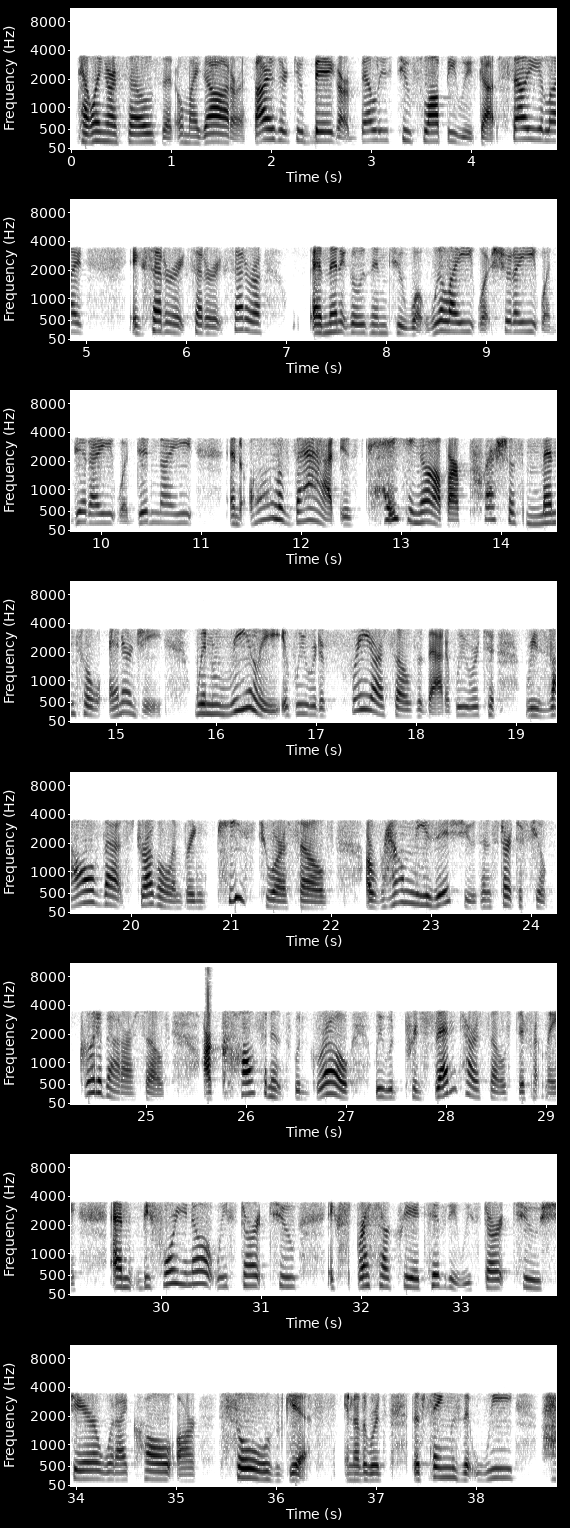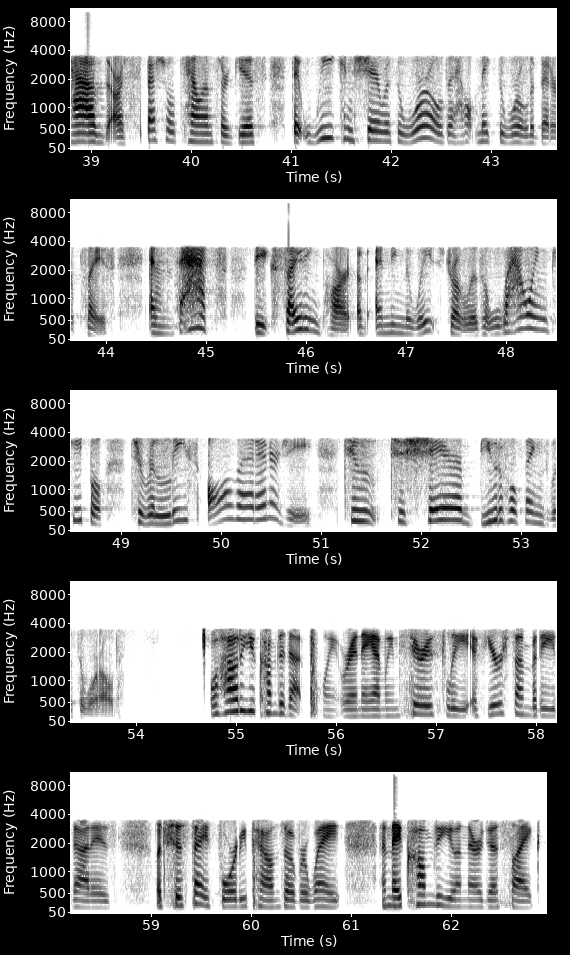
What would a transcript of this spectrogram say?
telling ourselves that oh my god our thighs are too big our belly's too floppy we've got cellulite et cetera et cetera et cetera and then it goes into what will I eat, what should I eat, what did I eat, what didn't I eat, and all of that is taking up our precious mental energy. When really, if we were to free ourselves of that, if we were to resolve that struggle and bring peace to ourselves around these issues and start to feel good about ourselves, our confidence would grow. We would present ourselves differently. And before you know it, we start to express our creativity. We start to share what I call our soul's gifts in other words, the things that we have, our special talents or gifts that we can share with the world to help make the world a better place. And that's the exciting part of ending the weight struggle is allowing people to release all that energy to to share beautiful things with the world. Well, how do you come to that point, Renee? I mean, seriously, if you're somebody that is, let's just say, 40 pounds overweight, and they come to you and they're just like,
